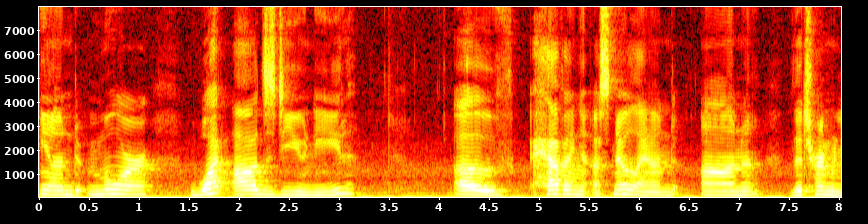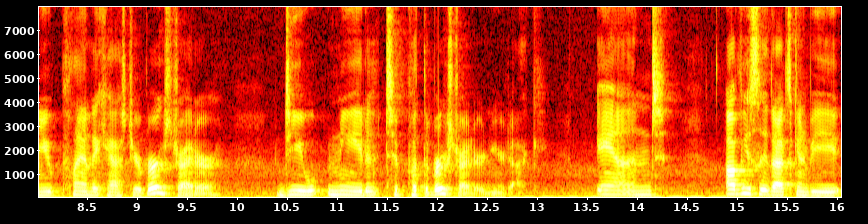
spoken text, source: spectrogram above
and more what odds do you need of having a snowland on the turn when you plan to cast your Bergstrider do you need to put the Bergstrider in your deck? And obviously that's going to be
